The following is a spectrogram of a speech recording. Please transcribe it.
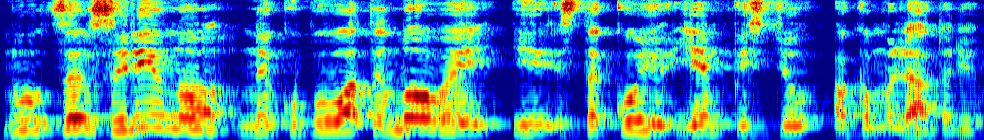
Ну, це все рівно не купувати новий і з такою ємкістю акумуляторів.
